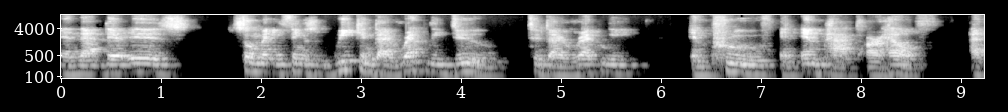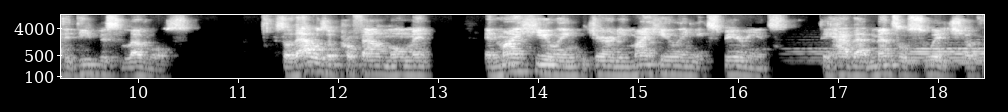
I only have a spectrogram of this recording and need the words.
and that there is so many things we can directly do to directly improve and impact our health at the deepest levels. So that was a profound moment in my healing journey, my healing experience, to have that mental switch of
